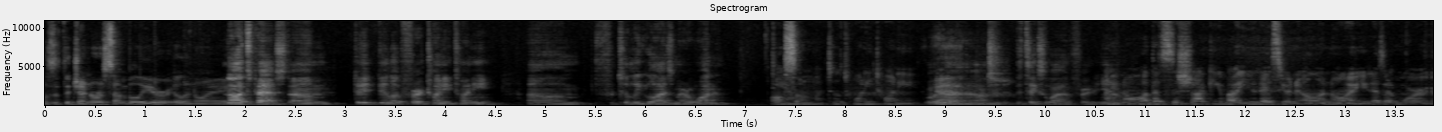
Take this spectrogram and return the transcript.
Was it the General Assembly or Illinois? No, it's passed. Um, they, they look for 2020 um, for, to legalize marijuana. Awesome. Damn, until 2020. Well, yeah, um, it takes a while for you know. I know that's the shocking about you guys here in Illinois. You guys are more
